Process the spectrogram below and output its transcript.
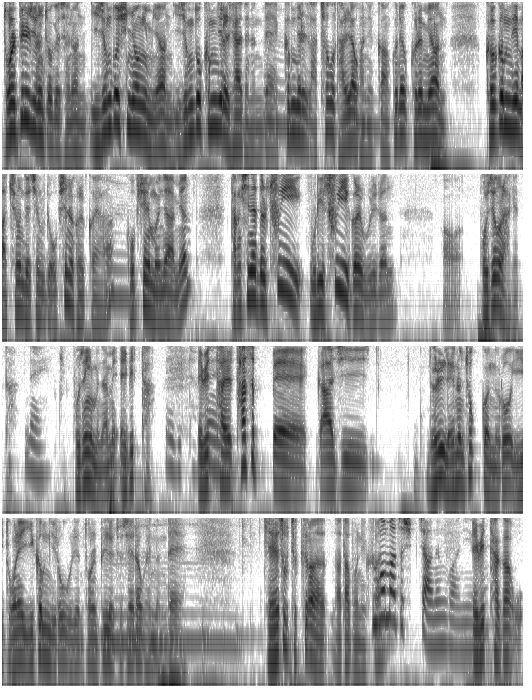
돈을 빌려주는 쪽에서는 이 정도 신용이면 이 정도 금리를 해야 되는데 음. 금리를 낮춰고 달라고 하니까 그래 그러면 그 금리 맞추는 대신 우리 옵션을 걸 거야. 음. 그 옵션이 뭐냐면 당신네들 수익 우리 수익을 우리는 어, 보증을 하겠다. 네. 보증이 뭐냐면 에비타. 에비타. 에비타의 네. 다섯 배까지 늘 내는 조건으로 이 돈의 이 금리로 우리는 돈을 빌려주세요라고 했는데 음. 계속 적자가 나다 보니까 그거마저 쉽지 않은 거 아니에요? 에비타가 오-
